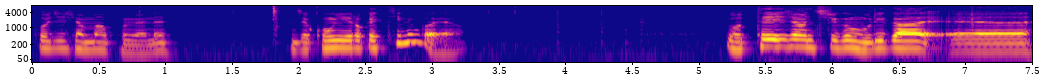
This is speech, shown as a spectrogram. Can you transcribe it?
position만 보면은 이제 공이 이렇게 튀는 거예요. 로테이션 지금 우리가 에,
